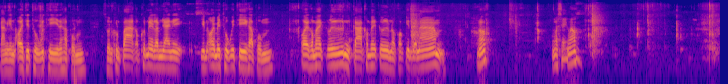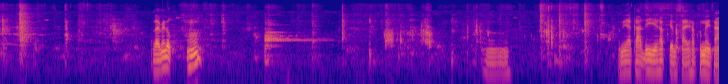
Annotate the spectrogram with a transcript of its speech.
การกินอ้อยที่ถูกวิธีนะครับ ผมส่วนคุณป้ากับคุณแม่ลำไยนี่กินอ้อยไม่ถูกวิธีครับ ผม อ้อยเขาไม่กลืนกากเขาไม่กลืนหรอกเขากินแต่น้ำเนาะมาแสงเนาะอะไรไหมลูกอือื วันนี้อากาศดีนะครับแจ่มใสครับคุณแม่จ๋า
